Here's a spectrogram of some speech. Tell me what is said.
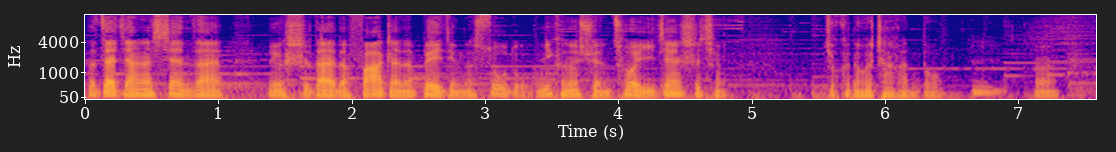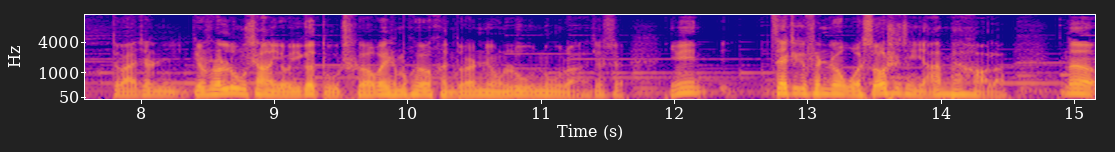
那再加上现在。那个时代的发展的背景的速度，你可能选错一件事情，就可能会差很多。嗯嗯，对吧？就是你比如说路上有一个堵车，为什么会有很多人那种路怒了？就是因为在这个分钟，我所有事情也安排好了，那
